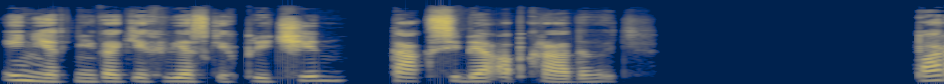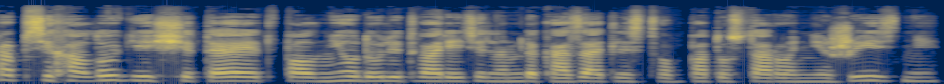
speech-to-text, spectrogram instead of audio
И нет никаких веских причин так себя обкрадывать. Парапсихология считает вполне удовлетворительным доказательством потусторонней жизни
